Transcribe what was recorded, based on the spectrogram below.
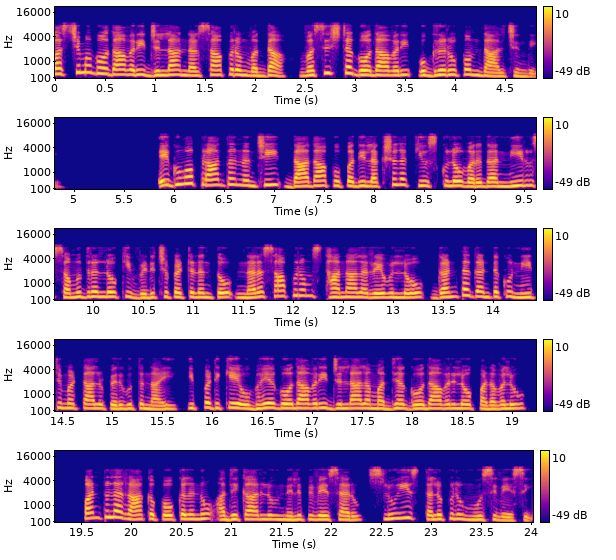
పశ్చిమ గోదావరి జిల్లా నర్సాపురం వద్ద వశిష్ఠ గోదావరి ఉగ్రరూపం దాల్చింది. ఎగువ ప్రాంతం నుంచి దాదాపు పది లక్షల క్యూస్కులో వరద నీరు సముద్రంలోకి విడిచిపెట్టడంతో నరసాపురం స్థానాల రేవుల్లో గంట గంటకు నీటిమట్టాలు పెరుగుతున్నాయి. ఇప్పటికే ఉభయ గోదావరి జిల్లాల మధ్య గోదావరిలో పడవలు పంటుల రాకపోకలను అధికారులు నిలిపివేశారు. స్లూయిస్ తలుపులు మూసివేసి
